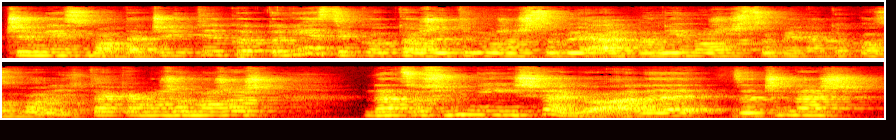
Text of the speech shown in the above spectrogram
czym jest moda. Czyli tylko, to nie jest tylko to, że Ty możesz sobie albo nie możesz sobie na to pozwolić, tak? A może możesz na coś mniejszego, ale zaczynasz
